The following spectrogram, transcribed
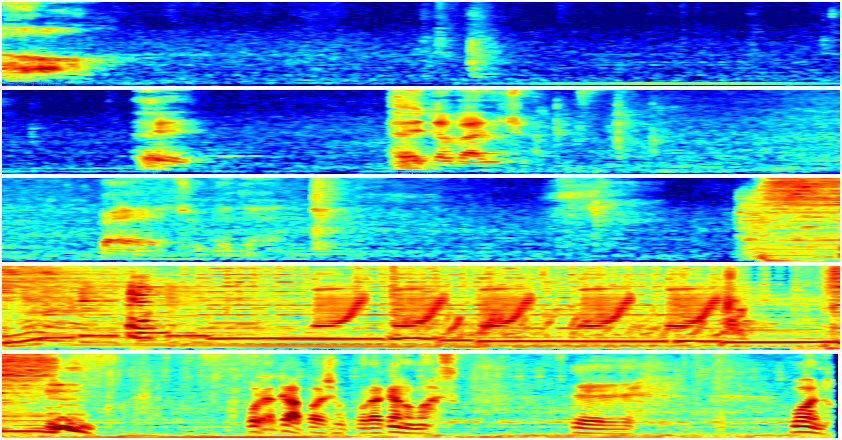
ああええだばいじゃ acá, Payo, por acá nomás. Eh, bueno,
